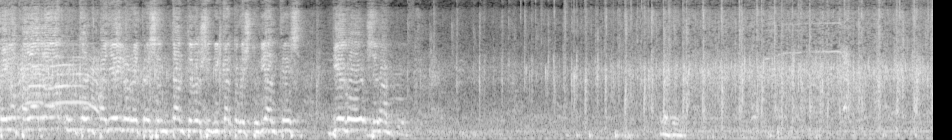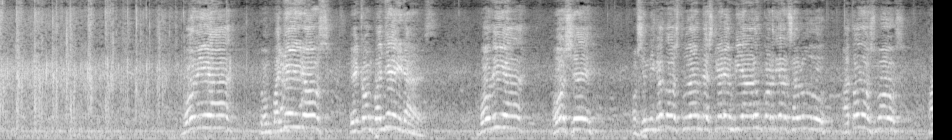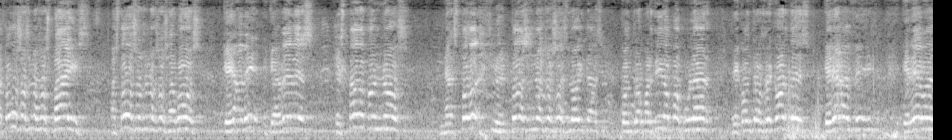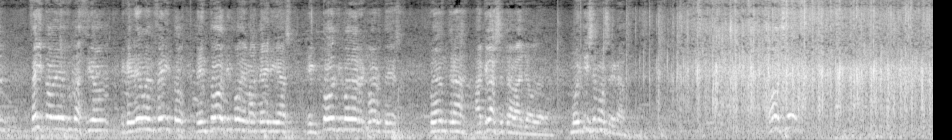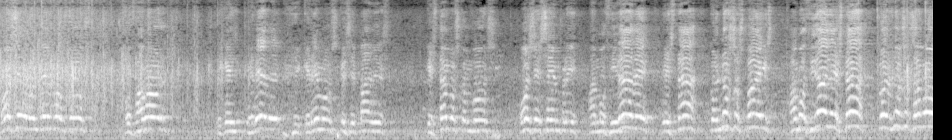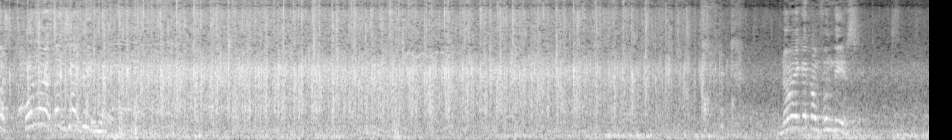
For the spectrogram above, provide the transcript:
Ten a palabra un compañeiro representante do Sindicato de Estudiantes, Diego Serantes. Gracias. Bo día, compañeiros e compañeiras. Bo día, hoxe, o Sindicato de Estudantes quere enviar un cordial saludo a todos vos, a todos os nosos pais, a todos os nosos avós que, habe, que habedes estado con nós nas to todas as nosas loitas contra o Partido Popular e contra os recortes que levan, que levan feito en educación e que levan feito en todo tipo de materias, en todo tipo de recortes contra a clase traballadora. Moitísimos gracias. Hoxe, hoxe volvemos o favor e que querede, queremos que sepades que estamos con vos hoxe sempre. A mocidade está con nosos pais a mocidade está con nosos avós por unhas pensións dignas. Non hai que confundirse.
